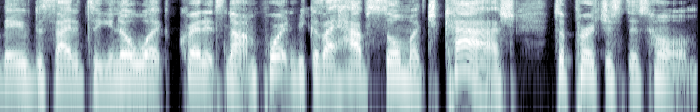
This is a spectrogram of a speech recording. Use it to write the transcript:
they've decided to you know what credit's not important because I have so much cash to purchase this home.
